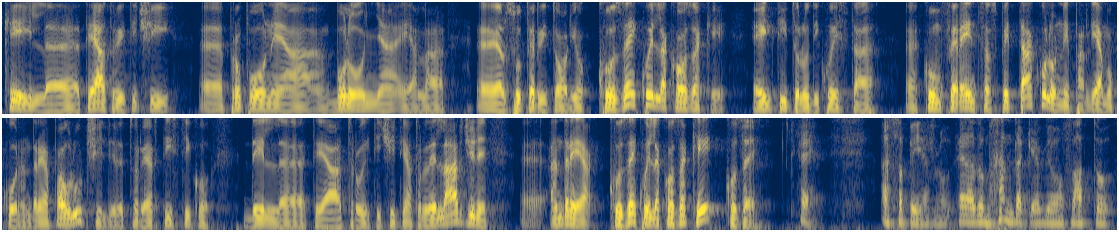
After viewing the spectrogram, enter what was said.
che il teatro ITC eh, propone a Bologna e alla, eh, al suo territorio. Cos'è quella cosa che? È il titolo di questa eh, conferenza spettacolo, ne parliamo con Andrea Paolucci, il direttore artistico del teatro ITC Teatro dell'Argine. Eh, Andrea, cos'è quella cosa che? Cos'è? Eh, a saperlo, è la domanda che abbiamo fatto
